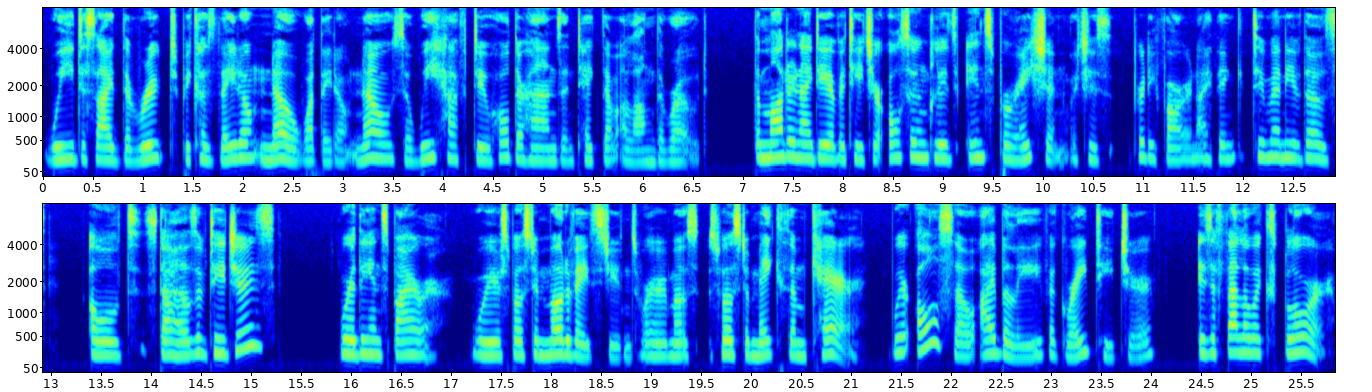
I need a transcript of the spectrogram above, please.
we decide the route because they don't know what they don't know, so we have to hold their hands and take them along the road. The modern idea of a teacher also includes inspiration, which is pretty foreign, I think, to many of those old styles of teachers. We're the inspirer. We're supposed to motivate students. We're most supposed to make them care. We're also, I believe, a great teacher is a fellow explorer.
